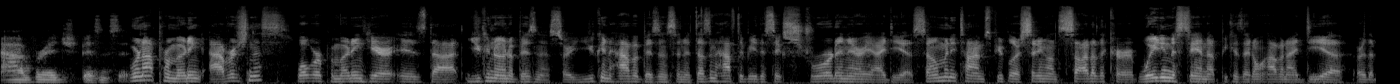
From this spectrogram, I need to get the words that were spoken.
average businesses. We're not promoting averageness. What we're promoting here is that you can own a business or you can have a business and it doesn't have to be this extraordinary idea. So many times people are sitting on the side of the curb waiting to stand up because they don't have an idea or the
